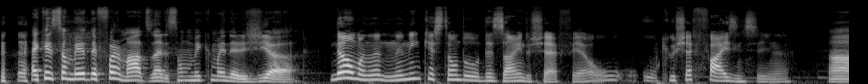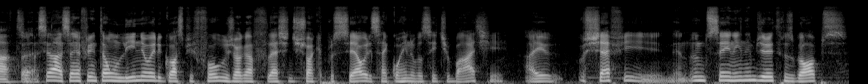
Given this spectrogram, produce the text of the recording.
É que eles são meio deformados, né? Eles são meio que uma energia. Não, mano, não é nem questão do design do chefe, é o, o que o chefe faz em si, né? Ah, Sei- tá. Sei lá, você vai enfrentar um Lineal, ele gospe fogo, joga flecha de choque pro céu, ele sai correndo, você e te bate. Aí o chefe, eu não sei, nem lembro direito dos golpes.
